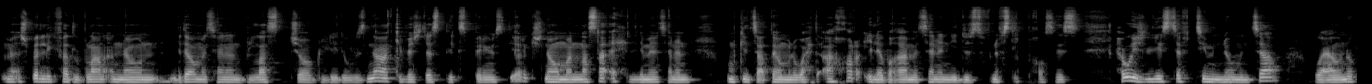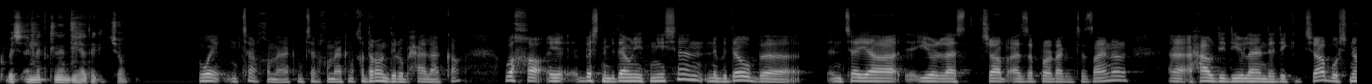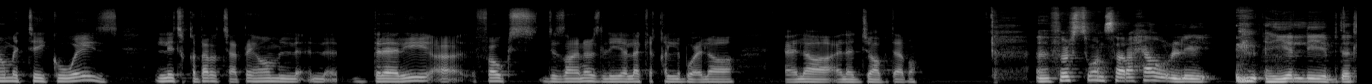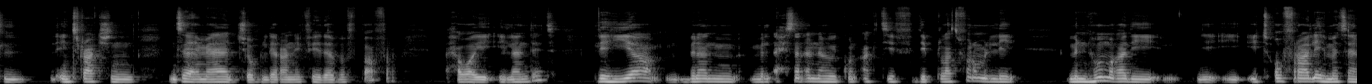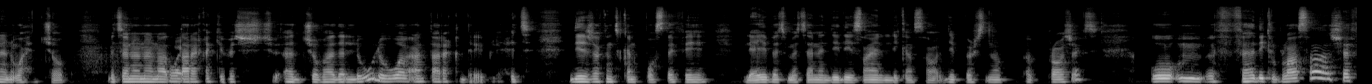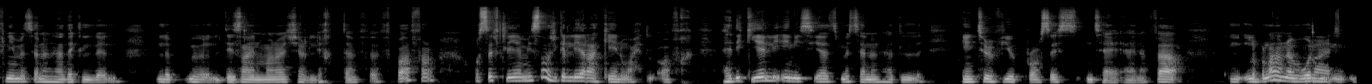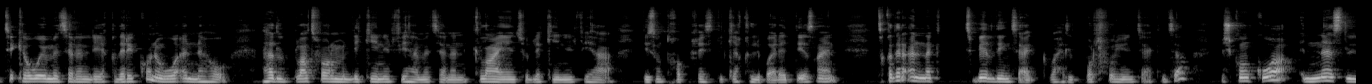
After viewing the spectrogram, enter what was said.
ما أشبه لك في هذا البلان أنه نبداو مثلا بال last job اللي دوزنا كيفاش دازت ال expérience ديالك شنو هما النصائح اللي مثلا ممكن تعطيهم لواحد آخر إلا بغى مثلا يدوز في نفس ال process؟ حوايج اللي استفدتي منهم أنت وعاونوك باش أنك تلاندي هذاك ال job. oui متفق معك متفق معك نقدروا نديروا بحال هكا. واخا باش نبداو نيت نيشان نبداو ب أنت يا last job as a product designer uh, how did you land هذيك ال job؟ وشنو هما ال takeaways اللي تقدر تعطيهم الدراري folks designers اللي يلا كيقلبوا على على على ال job دابا. first one صراحة واللي هي اللي بدات ال interaction نتاعي مع ال job اللي راني فيه دابا في Buffer how I landed it اللي هي بنادم من الأحسن أنه يكون active في des plateformes اللي منهم غادي يتوفر عليه مثلا واحد job مثلا أنا الطريقة كيفاش هاد ال job هذا الأول هو عن طريق Dribbble حيت déjà كنت كنبوستي فيه لعيبات مثلا des designs اللي كنصاوب des personal projects وفي هذيك البلاصة شافني مثلا هذاك ال design manager اللي خدام في Buffer وصيفط لي message قال لي راه كاين واحد ال offer. هذيك هي اللي انيسيات مثلا هاد ال interview process نتاعي أنا. ف ال plan هو التيكاوي مثلا اللي يقدر يكون هو أنه هاد ال platform اللي كاينين فيها مثلا client ولا كاينين فيها des entreprises اللي كيقلبوا على ال design تقدر أنك تبيلدي نتاعك واحد ال portfolio نتاعك أنت باش comme quoi الناس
